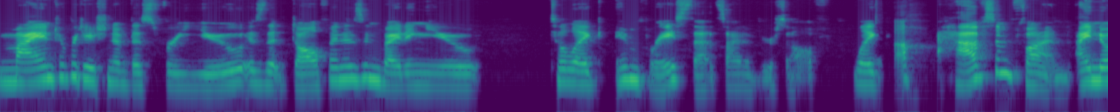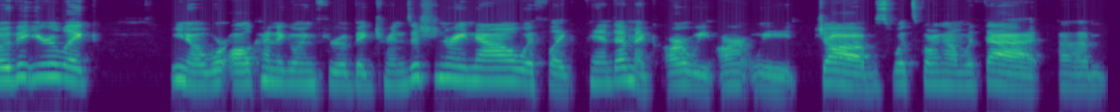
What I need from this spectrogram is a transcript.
my interpretation of this for you is that dolphin is inviting you to like embrace that side of yourself. Like oh, have some fun. I know that you're like, you know, we're all kind of going through a big transition right now with like pandemic. Are we? Aren't we? Jobs. What's going on with that? Um,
